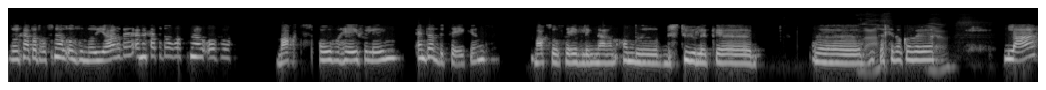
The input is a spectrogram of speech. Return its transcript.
dan gaat het al snel over miljarden en dan gaat het al wat snel over machtsoverheveling. En dat betekent machtsoverheveling naar een andere bestuurlijke, uh, hoe zeg je dat ook alweer? Ja. Laag.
